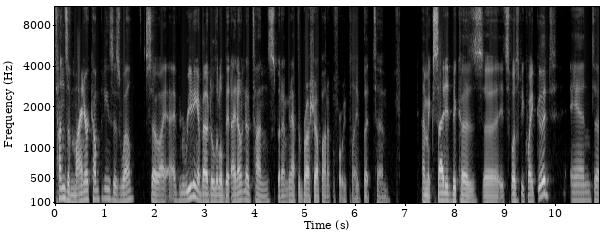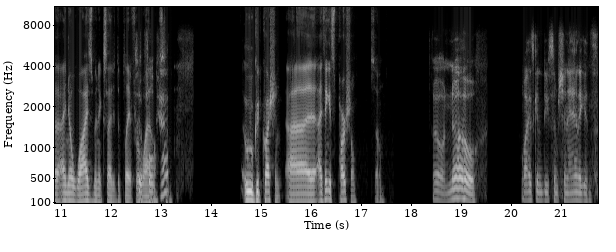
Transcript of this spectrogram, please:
tons of minor companies as well. So I, I've been reading about it a little bit. I don't know tons, but I'm gonna have to brush up on it before we play. But um, I'm excited because uh, it's supposed to be quite good, and uh, I know Y's been excited to play it for a while. so-? Ooh, good question. Uh, I think it's partial. So Oh no! Y is going to do some shenanigans.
